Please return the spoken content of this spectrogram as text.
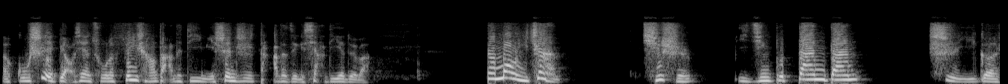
啊。股市也表现出了非常大的低迷，甚至是大的这个下跌，对吧？那贸易战其实已经不单单是一个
